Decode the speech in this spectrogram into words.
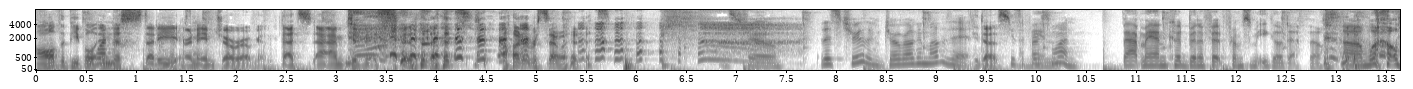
All the people in this study are named Joe Rogan. That's I'm convinced. That's 100 percent what it is. That's true. That's true. Joe Rogan loves it. He does. He's the I first mean, one. That man could benefit from some ego death, though. Um, well,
